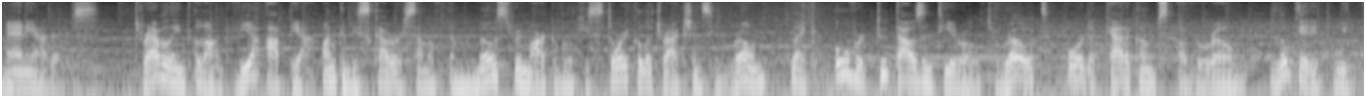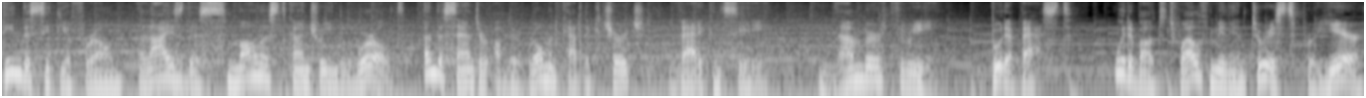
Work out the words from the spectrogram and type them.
many others. Traveling along Via Appia, one can discover some of the most remarkable historical attractions in Rome, like over 2000 year old road or the catacombs of Rome. Located within the city of Rome lies the smallest country in the world and the center of the Roman Catholic Church, Vatican City. Number 3. Budapest With about 12 million tourists per year,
